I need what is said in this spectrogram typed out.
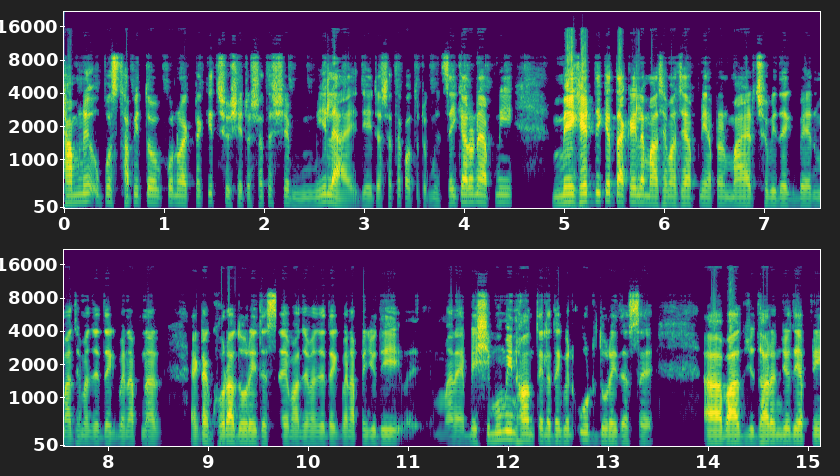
সামনে উপস্থাপিত কোনো একটা কিছু সেটার সাথে সে মিলায় যে এটার সাথে কতটুকু মিলছে এই কারণে আপনি মেঘের দিকে তাকাইলে মাঝে মাঝে আপনি আপনার মায়ের ছবি দেখবেন, মাঝে মাঝে দেখবেন আপনার একটা ঘোড়া দৌড়াইতেছে, মাঝে মাঝে দেখবেন আপনি যদি মানে বেশি মুমিন হন তাহলে দেখবেন উট দৌড়াইতেছে। বা ধরেন যদি আপনি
